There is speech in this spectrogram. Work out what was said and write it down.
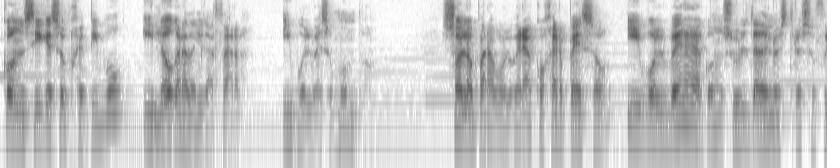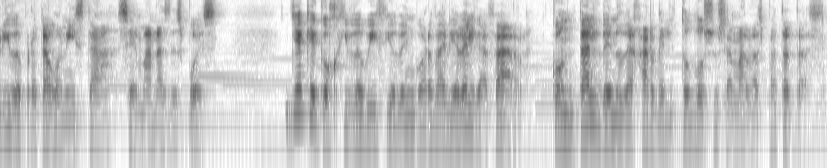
consigue su objetivo y logra adelgazar, y vuelve a su mundo. Solo para volver a coger peso y volver a la consulta de nuestro sufrido protagonista semanas después, ya que cogido vicio de engordar y adelgazar con tal de no dejar del todo sus amadas patatas.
